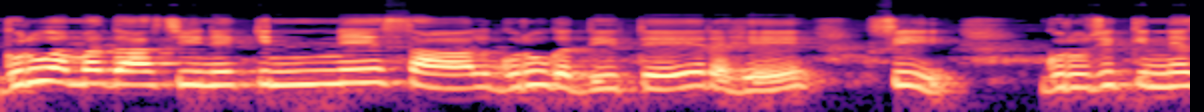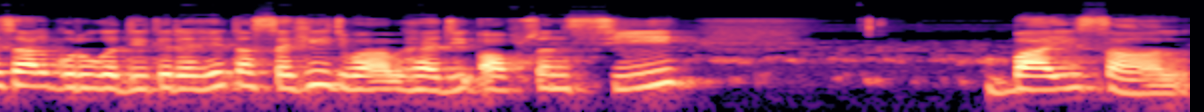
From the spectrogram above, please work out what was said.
ਗੁਰੂ ਅਮਰਦਾਸ ਜੀ ਨੇ ਕਿੰਨੇ ਸਾਲ ਗੁਰੂ ਗੱਦੀ ਤੇ ਰਹੇ ਸੀ ਗੁਰੂ ਜੀ ਕਿੰਨੇ ਸਾਲ ਗੁਰੂ ਗੱਦੀ ਤੇ ਰਹੇ ਤਾਂ ਸਹੀ ਜਵਾਬ ਹੈ ਜੀ ਆਪਸ਼ਨ ਸੀ 22 ਸਾਲ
